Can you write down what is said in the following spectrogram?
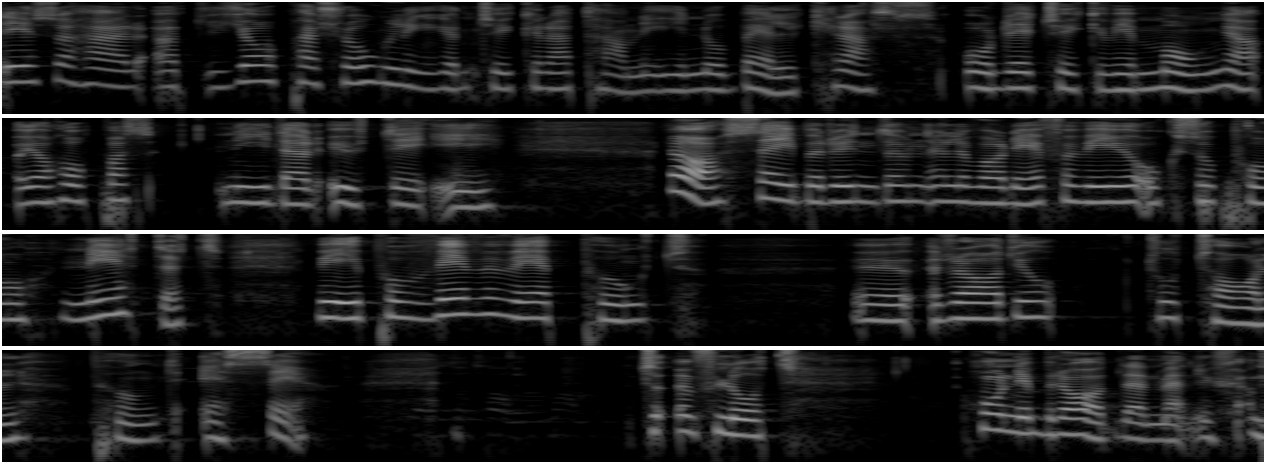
Det är så här att jag personligen tycker att han är i Nobelklass och det tycker vi många. Och jag hoppas ni där ute i ja, cyberrymden eller vad det är, för vi är ju också på nätet. Vi är på www.radiototal.se. Eh, förlåt. Hon är bra, den människan.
